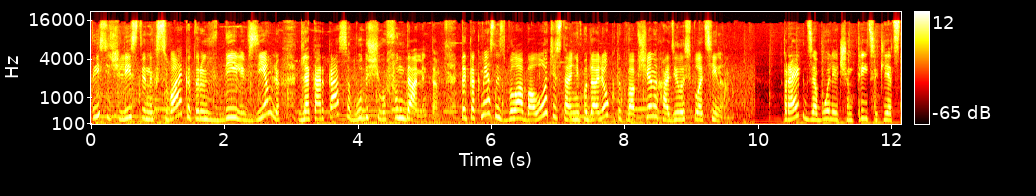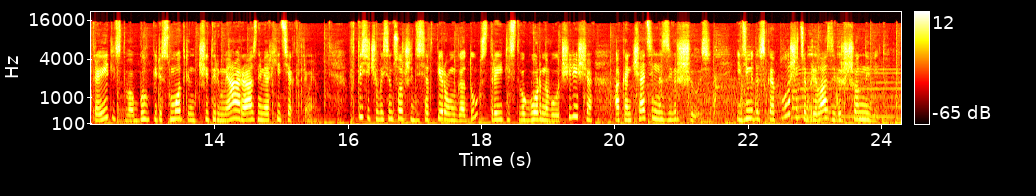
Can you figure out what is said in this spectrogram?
тысяч лиственных свай, которые вбили в землю для каркаса будущего фундамента, так как местность была болотистая, а неподалеку так вообще находилась плотина. Проект за более чем 30 лет строительства был пересмотрен четырьмя разными архитекторами. В 1861 году строительство горного училища окончательно завершилось, и Демидовская площадь обрела завершенный вид.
